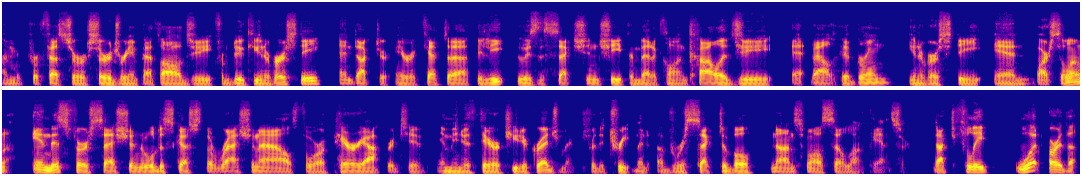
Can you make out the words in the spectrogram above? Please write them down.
I'm a professor of surgery and pathology from Duke University, and Dr. Enriqueta Felip, who is the section chief in medical oncology at Vall d'Hebron University in Barcelona. In this first session, we'll discuss the rationale for a perioperative immunotherapeutic regimen for the treatment of resectable non small cell lung cancer. Dr. Felip, what are the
